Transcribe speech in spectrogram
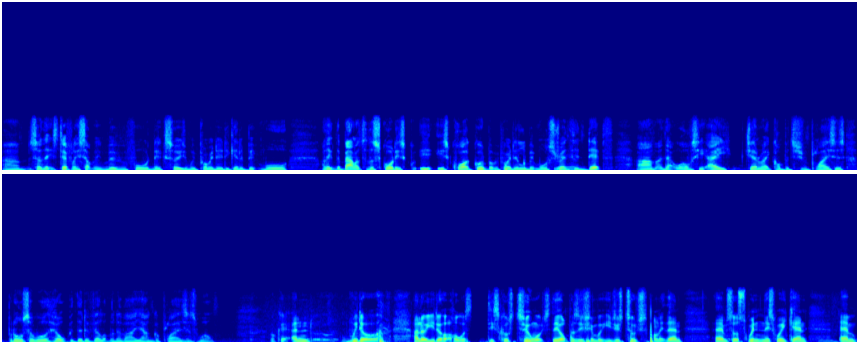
um, so it's definitely something moving forward next season. We probably need to get a bit more. I think the balance of the squad is is quite good, but we probably need a little bit more strength strength yeah. in depth, um, and that will obviously a generate competition places, but also will help with the development of our younger players as well. Okay, and we don't. I know you don't always discuss too much the opposition, but you just touched upon it then. Um, so Swinton this weekend. Um,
